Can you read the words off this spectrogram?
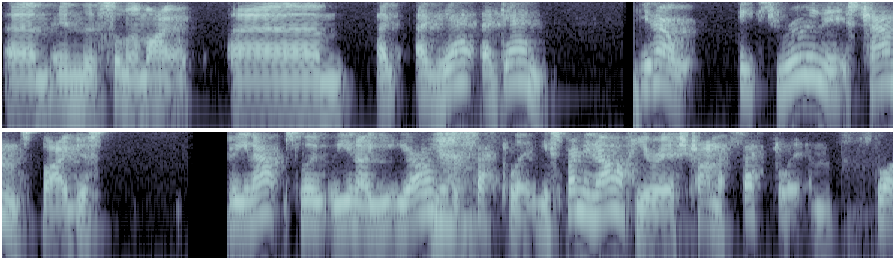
um, in the Summer Mile, um, again, again, you know, it's ruining its chance by just being absolutely, you know, you- you're having Yeah. to settle it. You're spending half your race trying to settle it and sl-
